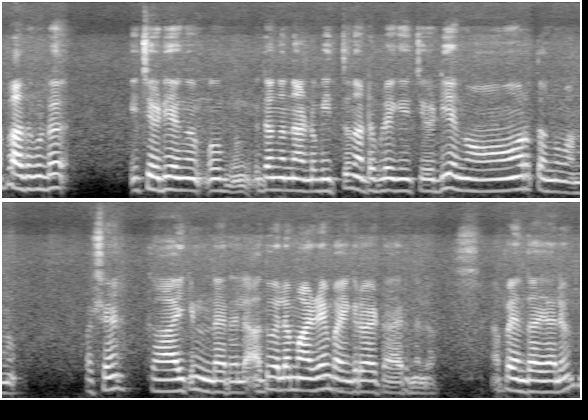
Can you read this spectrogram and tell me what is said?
അപ്പോൾ അതുകൊണ്ട് ഈ ചെടി അങ്ങ് ഇതങ്ങ് വിത്ത് നട്ടപ്പോഴേക്ക് ഈ ചെടി അങ്ങ് ഓർത്തങ്ങ് വന്നു. പക്ഷേ കായ്ക്കുന്നുണ്ടായിരുന്നില്ല. അതുമല്ല മഴയും ഭയങ്കരമായിട്ടായിരുന്നല്ലോ. അപ്പോൾ എന്തായാലും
